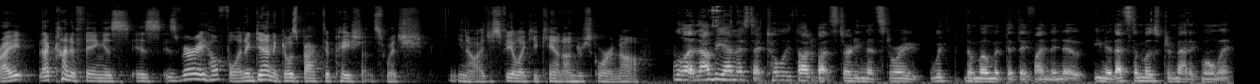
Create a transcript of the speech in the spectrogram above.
right? That kind of thing is is is very helpful. And again, it goes back to patience, which you know I just feel like you can't underscore enough. Well, and I'll be honest, I totally thought about starting that story with the moment that they find the note. You know, that's the most dramatic moment.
